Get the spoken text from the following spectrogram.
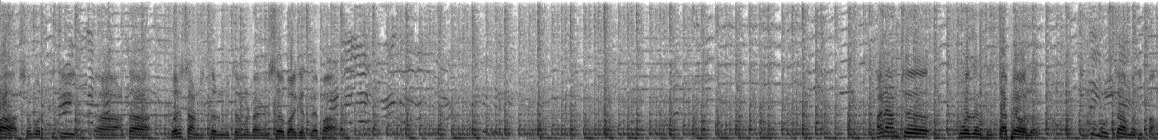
पहा समोर किती आता बरेच आमच्या तरुण मित्रमंडळाने सहभाग घेतलाय पहा. आणि आमचं वजन ते ताप्यावालं एकदम उत्साहामध्ये पहा.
